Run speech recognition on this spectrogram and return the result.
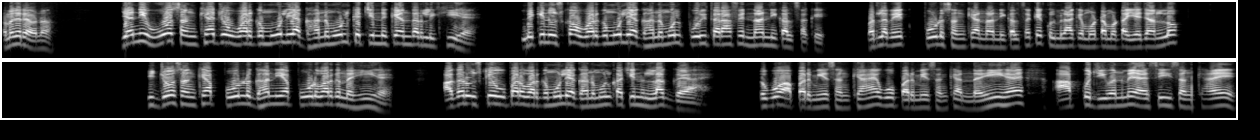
समझ रहे हो ना? यानी वो संख्या जो वर्गमूल या घनमूल के चिन्ह के अंदर लिखी है, लेकिन उसका वर्गमूल या घनमूल पूरी तरह से ना निकल सके। मतलब एक पूर्ण संख्या ना निकल सके। कुल मिला के मोटा मोटा ये जान लो कि जो संख्या पूर्ण घन या पूर्ण वर्ग नहीं है, अगर उसके ऊपर वर्गमूल या घनमूल का चिन्ह लग गया है तो वो अपरमीय संख्या है, वो परमीय संख्या नहीं है। आपको जीवन में ऐसी ही संख्याएँ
